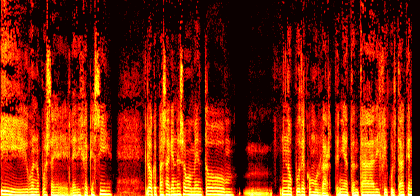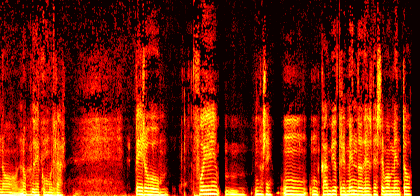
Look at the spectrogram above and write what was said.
Y bueno, pues eh, le dije que sí. Lo que pasa que en ese momento mm, no pude comulgar, tenía tanta dificultad que no, no pude comulgar. Pero fue, mm, no sé, un, un cambio tremendo desde ese momento.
